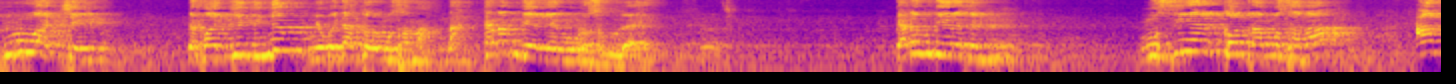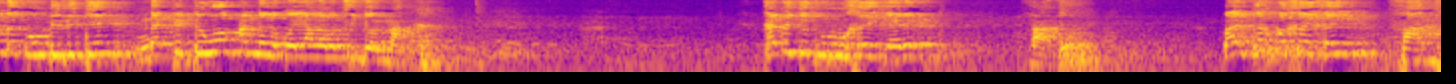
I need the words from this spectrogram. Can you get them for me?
bi mu wàccee dafa jéggi ñëpp ñu ko jàkkaaroo Moustapha ndax kanam ngeen leen moom Rasulullah kanam ngi rafet mu signé contrat Moustapha ànd ak moom di liggéey ndaxte te woo am na lu ko yàlla wat si jol màkk xanaa jot mu xëy xëy rek faatu bàyyi tax ba xëy xëy faatu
